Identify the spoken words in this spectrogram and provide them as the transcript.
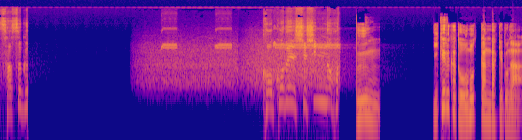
早速ここで主審のうん。いけるかと思ったんだけどな。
